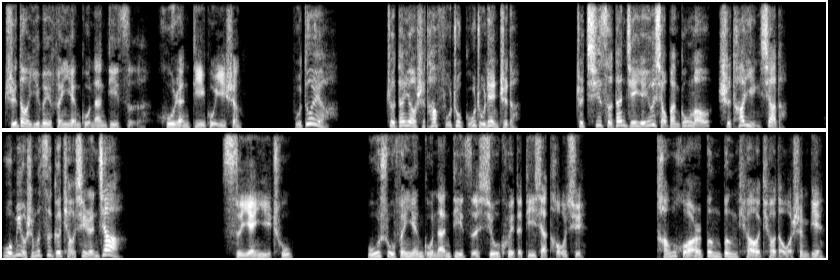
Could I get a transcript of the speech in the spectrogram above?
直到一位焚炎谷男弟子忽然嘀咕一声：“不对啊，这丹药是他辅助谷主炼制的，这七色丹劫也有小半功劳是他引下的，我们有什么资格挑衅人家？”此言一出，无数焚炎谷男弟子羞愧的低下头去。唐火儿蹦蹦跳跳到我身边，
